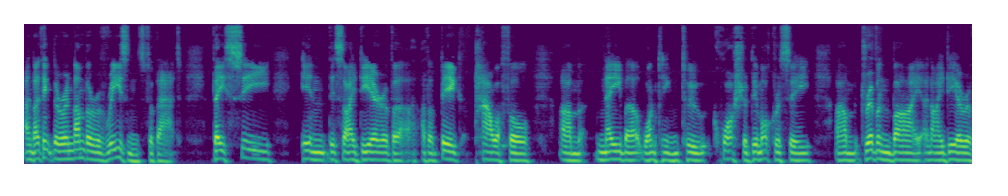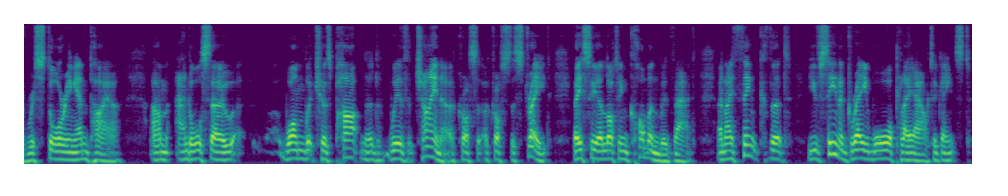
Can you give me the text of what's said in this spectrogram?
And I think there are a number of reasons for that. They see in this idea of a of a big, powerful um, neighbor wanting to quash a democracy, um, driven by an idea of restoring empire, um, and also one which has partnered with China across across the strait. They see a lot in common with that, and I think that you've seen a grey war play out against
